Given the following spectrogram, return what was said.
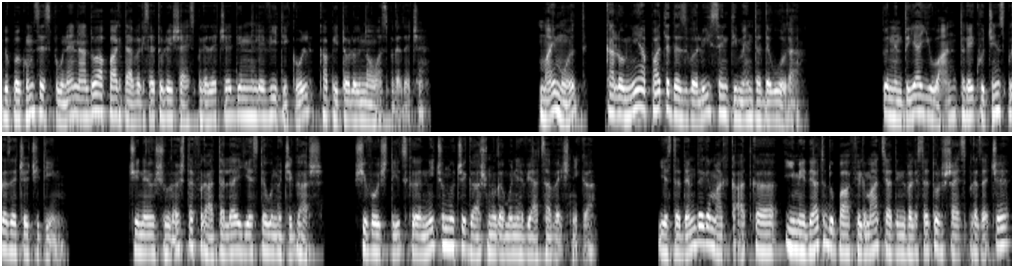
după cum se spune în a doua parte a versetului 16 din Leviticul, capitolul 19. Mai mult, calomnia poate dezvălui sentimente de ură. În 1 Ioan 3 cu 15 citim Cine își urăște fratele este un ucigaș și voi știți că niciun ucigaș nu rămâne viața veșnică. Este demn de remarcat că, imediat după afirmația din versetul 16,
